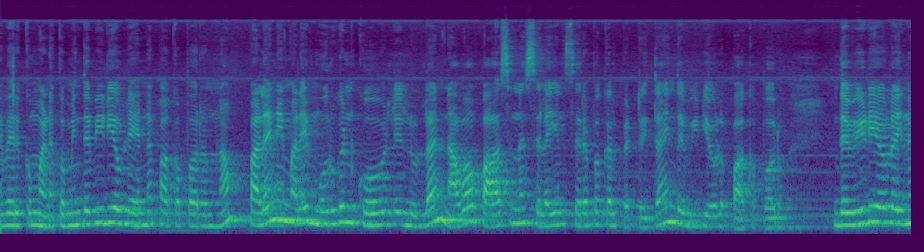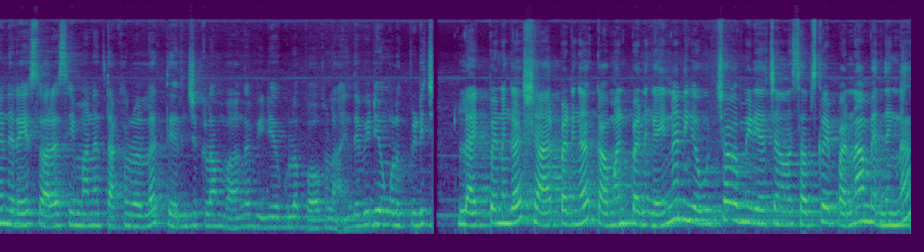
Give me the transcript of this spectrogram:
அனைவருக்கும் வணக்கம். இந்த வீடியோவில் என்ன பார்க்க போகிறோம்னா பழனிமலை முருகன் கோவிலில் உள்ள நவபாசன சிலையின் சிறப்புகள் பற்றி தான் இந்த வீடியோவில் பார்க்க போகிறோம் இந்த வீடியோவில் இன்னும் நிறைய சுவாரஸ்யமான தகவலெல்லாம் தெரிஞ்சுக்கலாம். வாங்க வீடியோக்குள்ளே போகலாம். இந்த வீடியோ உங்களுக்கு பிடிச்சி லைக் பண்ணுங்கள் ஷேர் பண்ணுங்கள் கமெண்ட் பண்ணுங்கள் இன்னும் நீங்கள் உற்சாக மீடியா சேனலை சப்ஸ்கிரைப் பண்ணாமல் இருந்தீங்கன்னா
